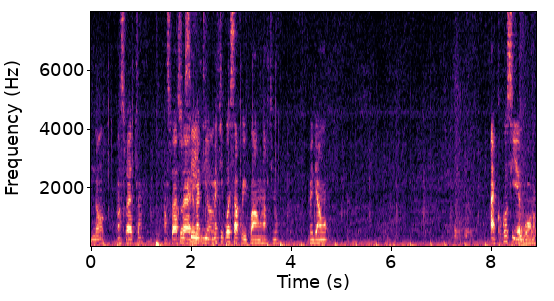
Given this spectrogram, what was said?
No. Aspetta. Aspetta, aspetta. Così, metti, no. metti questa qui qua un attimo. Vediamo. Ecco, così è buono.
